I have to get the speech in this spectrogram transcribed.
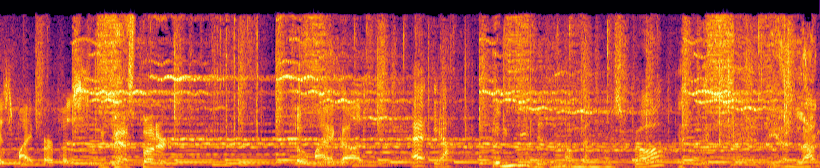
is my purpose? You pass butter. Oh my god. Hvad er hemmeligheden, om man må spørge? Det er en lang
